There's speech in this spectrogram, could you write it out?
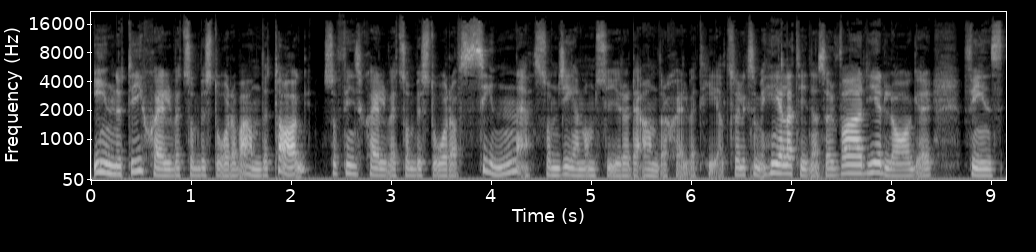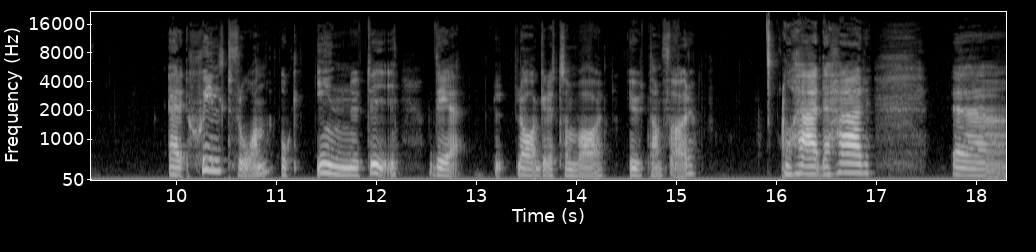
inuti självet som består av andetag så finns självet som består av sinne som genomsyrar det andra självet helt. Så liksom hela tiden så varje lager finns är skilt från och inuti det lagret som var utanför. Och här, det här eh,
